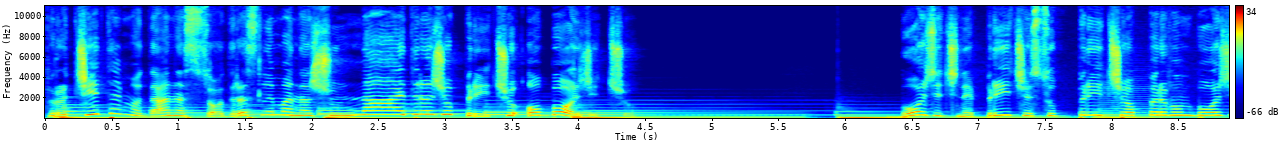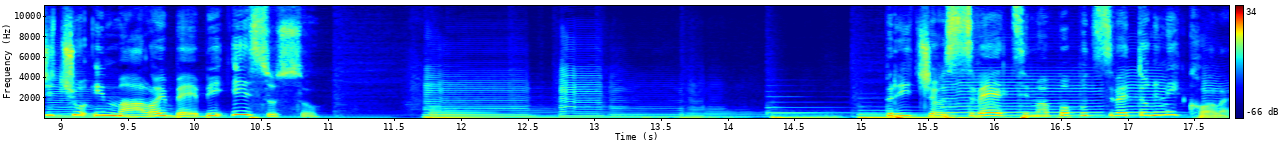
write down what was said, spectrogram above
Pročitajmo danas s odraslima našu najdražu priču o Božiću. Božićne priče su priče o prvom Božiću i maloj bebi Isusu. Priče o svecima poput Svetog Nikole.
